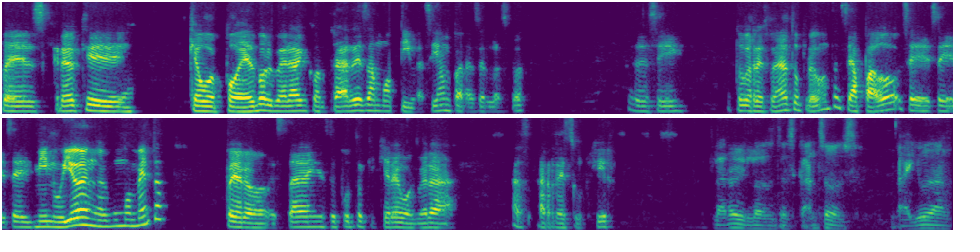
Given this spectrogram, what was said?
pues creo que, que podés volver a encontrar esa motivación para hacer las cosas. Entonces sí, tu, respondiendo a tu pregunta, se apagó, se, se, se disminuyó en algún momento, pero está en ese punto que quiere volver a, a, resurgir. Claro, y los descansos ayudan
